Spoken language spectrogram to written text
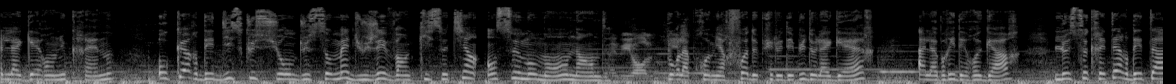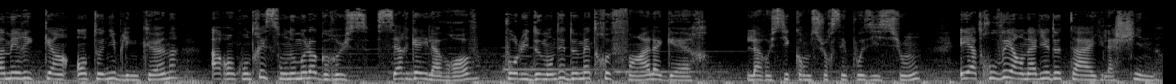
La guerre en Ukraine, au cœur des discussions du sommet du G20 qui se tient en ce moment en Inde. Pour la première fois depuis le début de la guerre, à l'abri des regards, le secrétaire d'État américain Anthony Blinken a rencontré son homologue russe Sergei Lavrov pour lui demander de mettre fin à la guerre. La Russie campe sur ses positions et a trouvé un allié de taille, la Chine.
